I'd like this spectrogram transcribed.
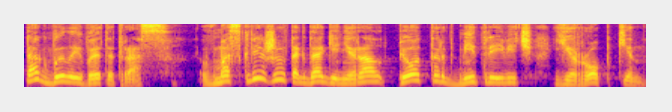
Так было и в этот раз. В Москве жил тогда генерал Петр Дмитриевич Еропкин.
